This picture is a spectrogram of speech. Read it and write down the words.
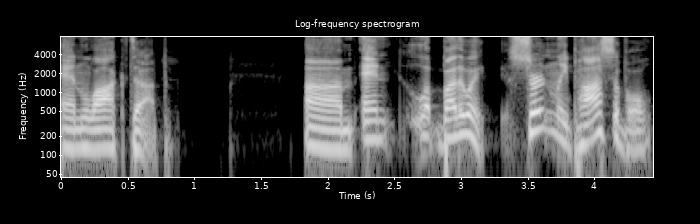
and locked up. Um, and by the way, certainly possible.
